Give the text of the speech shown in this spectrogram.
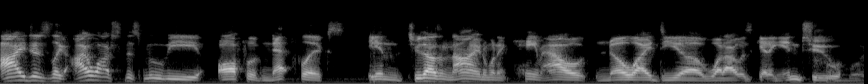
i just like i watched this movie off of netflix in 2009 when it came out no idea what i was getting into. Oh,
